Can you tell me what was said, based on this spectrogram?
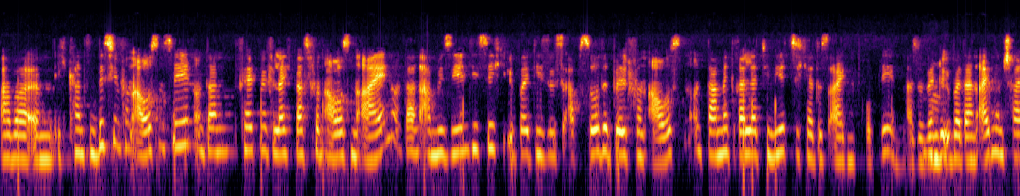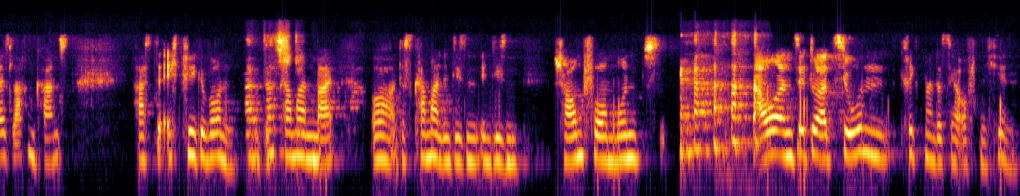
Aber ähm, ich kann es ein bisschen von außen sehen und dann fällt mir vielleicht was von außen ein und dann amüsieren die sich über dieses absurde Bild von außen und damit relativiert sich ja das eigene Problem. Also wenn mhm. du über deinen eigenen Scheiß lachen kannst, hast du echt viel gewonnen. Ja, das, das kann man mal, oh, das kann man in diesen, in diesen Schaum vorm Mund dauernden Situationen kriegt man das ja oft nicht hin.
